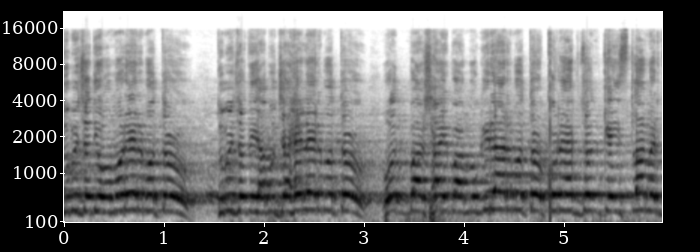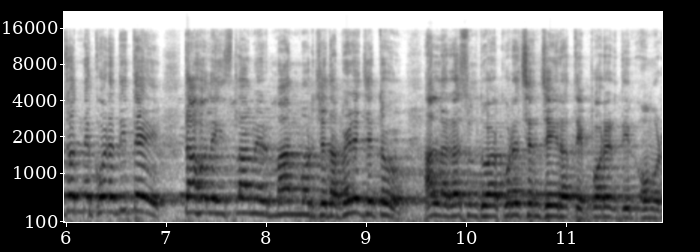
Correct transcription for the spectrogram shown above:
তুমি যদি ওমরের মতো, তুমি যদি আবু জাহেলের মতো ওদবা সাইবা, মুগিরার মতো কোনো একজনকে ইসলামের জন্য করে দিতে, তাহলে ইসলামের মান মর্যাদা বেড়ে যেত। আল্লাহ রাসুল দোয়া করেছেন যে রাতে পরের দিন ওমর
